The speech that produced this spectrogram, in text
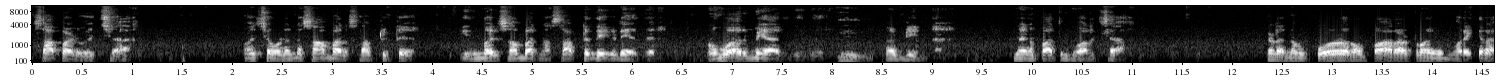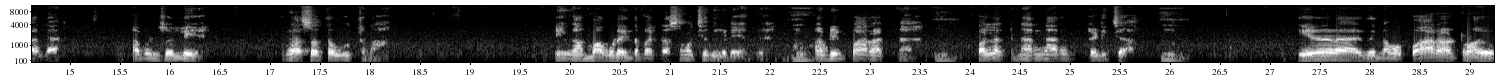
சாப்பாடு வச்சா வச்ச உடனே சாம்பாரை சாப்பிட்டுட்டு இது மாதிரி சாம்பார் நான் சாப்பிட்டதே கிடையாது. ரொம்ப அருமையா இருந்தது. அப்படின்னா என்னை பார்த்து முறைச்சா என்னடா நம்ம புகழறோம் பாராட்டுறோம் இவன் முறைக்கிறாள் அப்படின்னு சொல்லி ரசத்தை ஊத்துனான். எங்க அம்மா கூட இந்த மாதிரி ரசம் வச்சது கிடையாது. அப்படின்னு பாராட்டினேன் பல்லக்கு நர நேரம் கடிச்சா. என்னடா இது நம்ம பாராட்டுறோம் இவ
